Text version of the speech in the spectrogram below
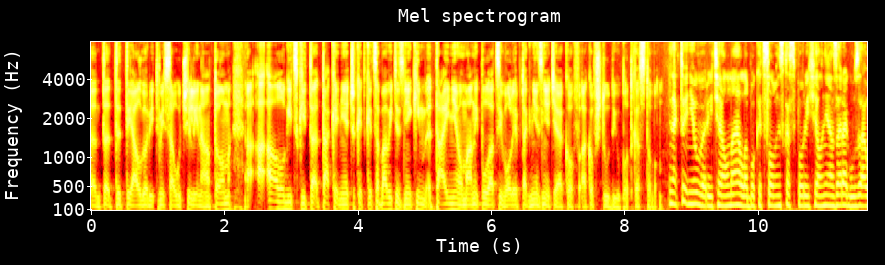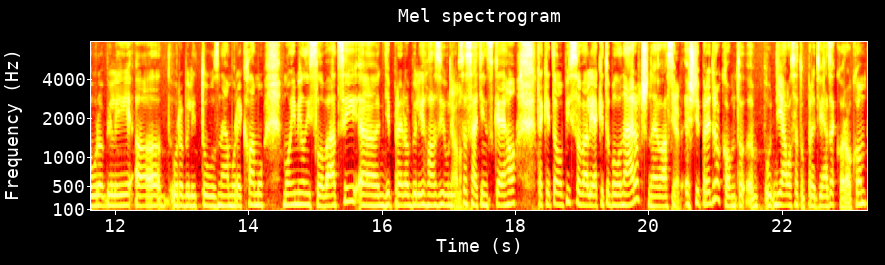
tie algoritmy sa učili na tom a, a logicky ta, také niečo, keď, keď sa bavíte s niekým tajne o manipulácii volieb, tak nezniete ako v, ako v štúdiu podcastovom. Inak to je neuveriteľné, lebo keď Slovenská sporiteľňa Zaraguza urobili, uh, urobili tú známu reklamu Moji milí Slováci, uh, kde prerobili hlasy Juliusa Satinského, tak keď to opisovali, aké to bolo náročné vlastne yeah. ešte pred rokom, to, uh, dialo sa to pred viac ako rokom,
